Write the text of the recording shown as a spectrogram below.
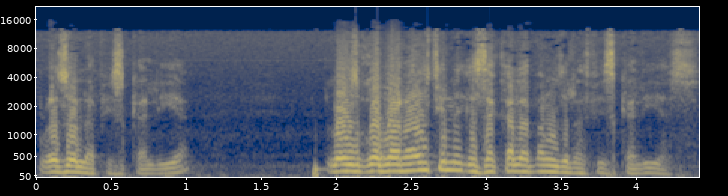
proceso de la Fiscalía, los gobernadores tienen que sacar las manos de las fiscalías.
